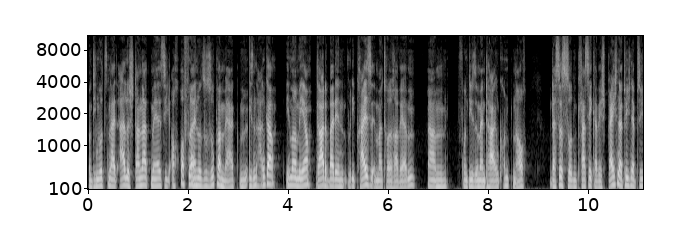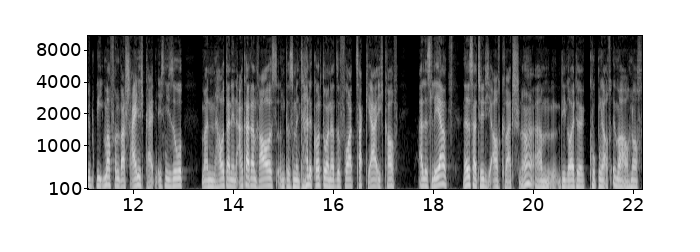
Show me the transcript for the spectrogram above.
Und die nutzen halt alle standardmäßig, auch offline und so Supermärkten, diesen Anker immer mehr, gerade bei den, wo die Preise immer teurer werden, ähm, von diesen mentalen Konten auch. Das ist so ein Klassiker. Wir sprechen natürlich in der Psychologie immer von Wahrscheinlichkeiten. Ist nicht so, man haut dann den Anker dann raus und das mentale Konto und dann sofort, zack, ja, ich kaufe alles leer. Das ist natürlich auch Quatsch. Ne? Ähm, die Leute gucken ja auch immer auch noch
